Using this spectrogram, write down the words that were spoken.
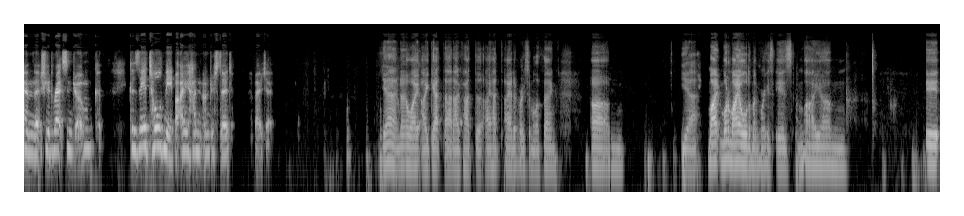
um that she had Rett syndrome because they had told me, but I hadn't understood about it. Yeah, no, I I get that. I've had the I had I had a very similar thing. Um yeah. My one of my older memories is my um it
